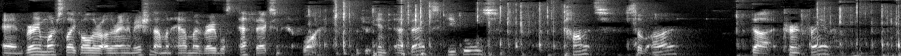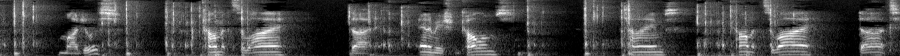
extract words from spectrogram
and very much like all our other animation, I'm going to have my variables fx and fy. So to int fx equals comets sub i dot current frame modulus comet sub i dot animation columns times comet sub i dot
